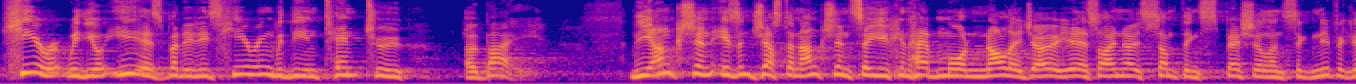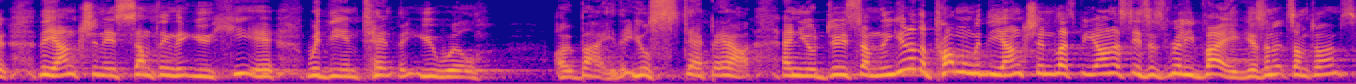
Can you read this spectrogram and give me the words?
hear it with your ears, but it is hearing with the intent to obey. The unction isn't just an unction so you can have more knowledge. Oh, yes, I know something special and significant. The unction is something that you hear with the intent that you will obey, that you'll step out and you'll do something. You know, the problem with the unction, let's be honest, is it's really vague, isn't it, sometimes?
